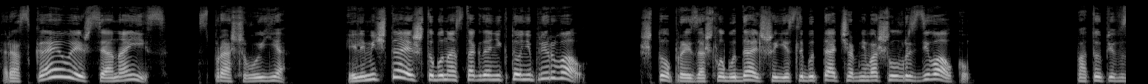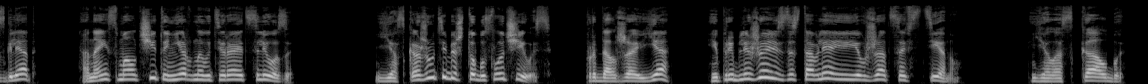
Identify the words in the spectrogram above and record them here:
раскаиваешься, Анаис?» — спрашиваю я. «Или мечтаешь, чтобы нас тогда никто не прервал? Что произошло бы дальше, если бы Татчер не вошел в раздевалку?» Потупив взгляд, Анаис молчит и нервно вытирает слезы. «Я скажу тебе, что бы случилось», — продолжаю я и приближаюсь, заставляя ее вжаться в стену. Я ласкал бы,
